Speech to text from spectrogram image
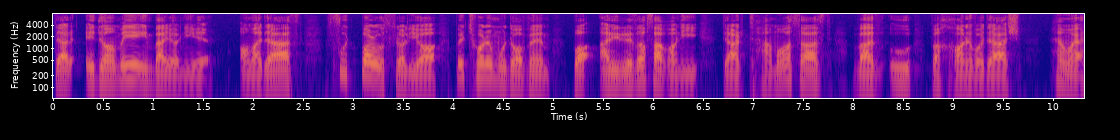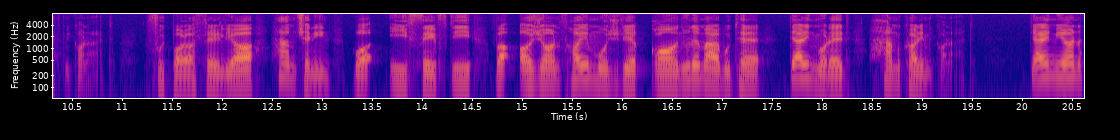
در ادامه این بیانیه آمده است فوتبال استرالیا به طور مداوم با علیرضا فقانی در تماس است و از او و خانوادهش حمایت می کند. فوتبال استرالیا همچنین با ای سیفتی و آژانس های مجری قانون مربوطه در این مورد همکاری می کند. در این میان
